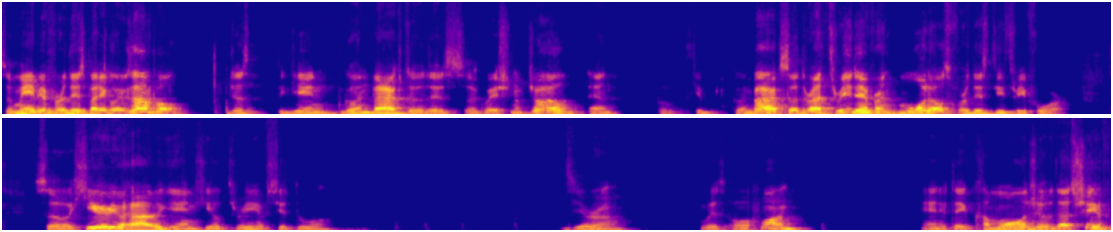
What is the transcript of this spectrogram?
So maybe for this particular example, just again, going back to this uh, equation of Joel and we'll keep going back. So there are three different models for this T34. So here you have again Hilb 3 of C2 0 with O of 1. And you take homology of that sheaf.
